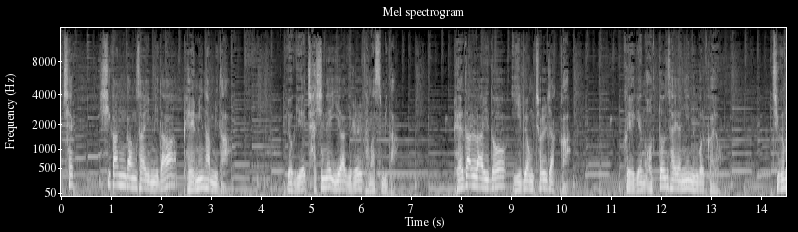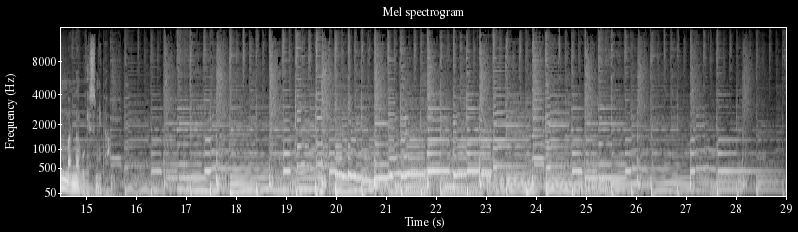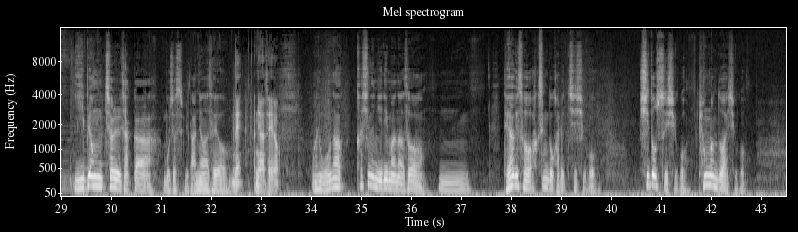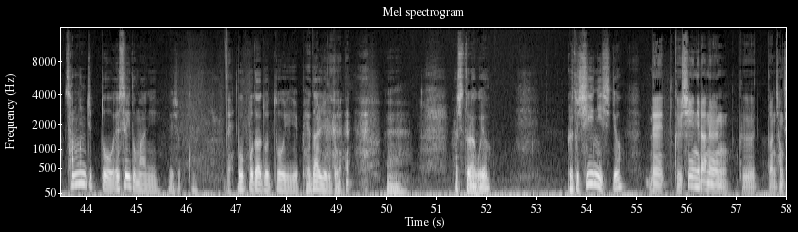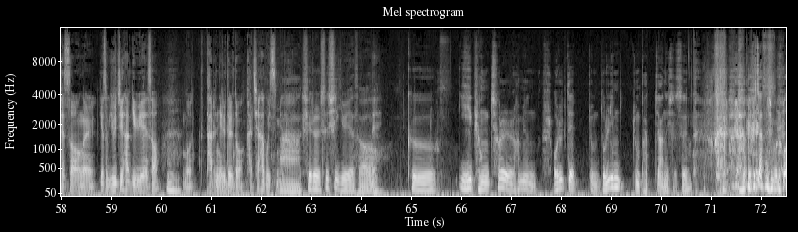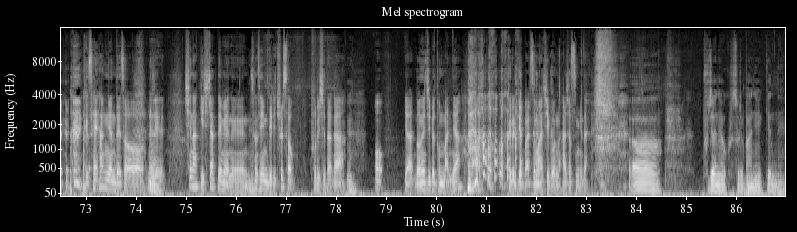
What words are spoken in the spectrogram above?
책 시간 강사입니다. 배민합니다. 여기에 자신의 이야기를 담았습니다. 배달 라이더 이병철 작가. 그에겐 어떤 사연이 있는 걸까요? 지금 만나보겠습니다. 이병철 작가 모셨습니다. 안녕하세요. 네, 안녕하세요. 아니 워낙 하시는 일이 많아서 음, 대학에서 학생도 가르치시고 시도 쓰시고 평론도 하시고 산문집도 에세이도 많이 내셨고 네. 무엇보다도 또 이게 배달 일도 예, 하시더라고요. 그래도 시인이시죠? 네, 그 시인이라는 그 어떤 정체성을 계속 유지하기 위해서 네. 뭐 다른 일들도 같이 하고 있습니다. 아 시를 쓰시기 위해서 네. 그 이병철 하면 어릴 때 좀 놀림 좀 받지 않으셨어요? 회장님으로? 그 새 학년 돼서 네. 이제 신학기 시작되면은 선생님들이 출석 부르시다가 네. 어, 야, 너네 집에 돈 많냐? 꼭 그렇게 말씀하시곤 하셨습니다. 아, 부자냐고 그 소리 많이 했겠네.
